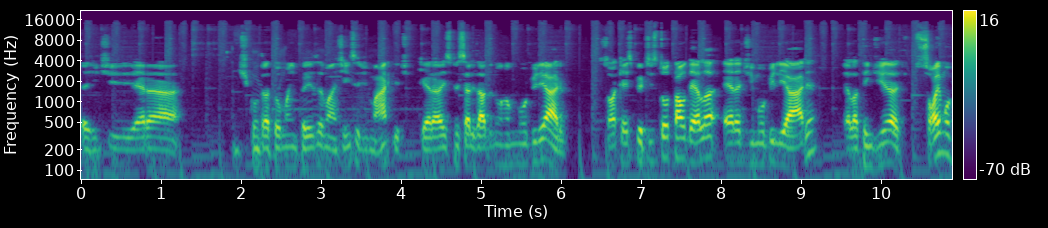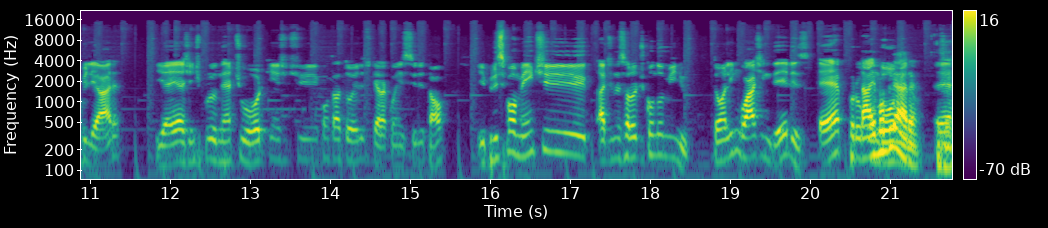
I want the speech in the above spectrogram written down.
a gente era. A gente contratou uma empresa, uma agência de marketing, que era especializada no ramo imobiliário. Só que a expertise total dela era de imobiliária, ela atendia só imobiliária, e aí a gente, pro networking, a gente contratou eles, que era conhecido e tal, e principalmente administrador de condomínio. Então a linguagem deles é pro Da condômino. imobiliária. É,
